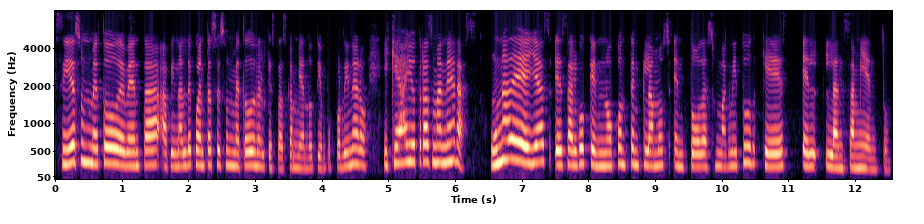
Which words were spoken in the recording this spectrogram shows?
sí es un método de venta, a final de cuentas es un método en el que estás cambiando tiempo por dinero y que hay otras maneras. Una de ellas es algo que no contemplamos en toda su magnitud, que es el lanzamiento.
